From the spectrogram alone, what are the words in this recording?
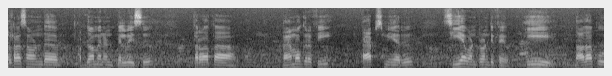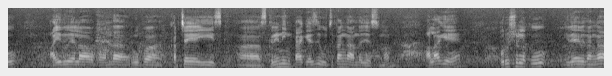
ultrasound abdomen and pelvis తర్వాత mammography pap smear CA one twenty five. ఈ దాదాపు ఐదు వేల ఒక వంద రూప ఖర్చయ్యే ఈ స్క్రీనింగ్ ప్యాకేజీ ఉచితంగా అందజేస్తున్నాం. అలాగే పురుషులకు ఇదే విధంగా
